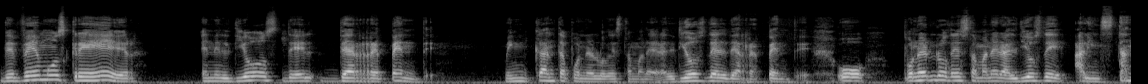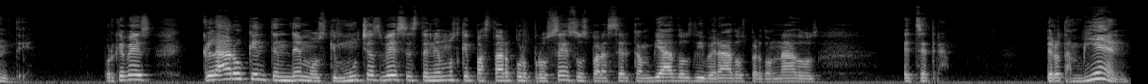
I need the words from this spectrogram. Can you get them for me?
debemos creer en el Dios del de repente. Me encanta ponerlo de esta manera, el Dios del de repente. O ponerlo de esta manera, el Dios de al instante. Porque ves, claro que entendemos que muchas veces tenemos que pasar por procesos para ser cambiados, liberados, perdonados, etc. Pero también,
